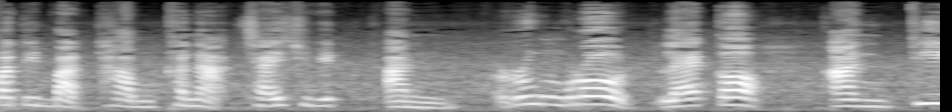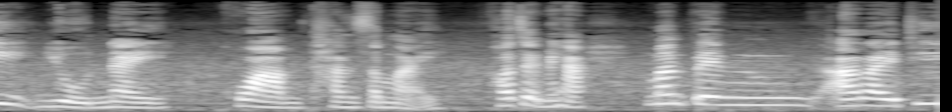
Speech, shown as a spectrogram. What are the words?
ปฏิบัติธรรมขณะใช้ชีวิตอันรุ่งโรจน์และก็อันที่อยู่ในความทันสมัย เข้าใจไหมคะ มันเป็นอะไรที่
